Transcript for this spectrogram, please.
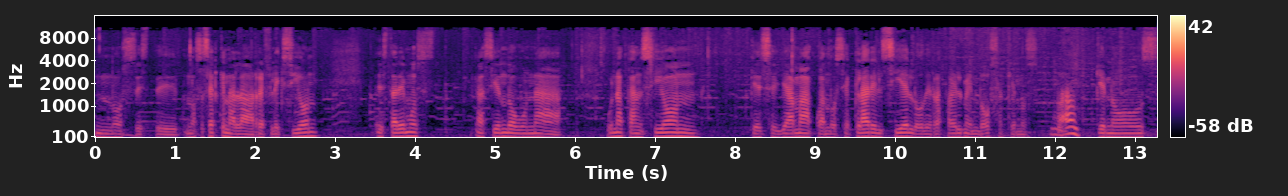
nos, este, nos acerquen a la reflexión. Estaremos haciendo una, una canción que se llama Cuando se aclare el cielo de Rafael Mendoza que nos que nos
